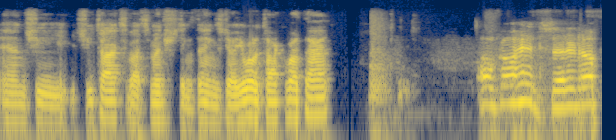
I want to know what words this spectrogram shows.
and she she talks about some interesting things. Joe, you want to talk about that? Oh, go ahead, set it up.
